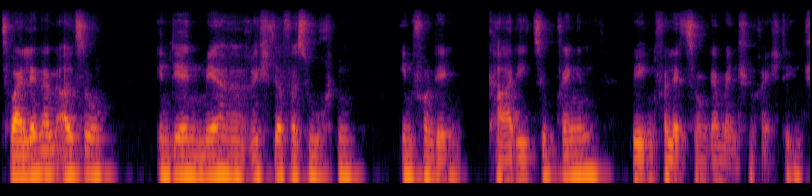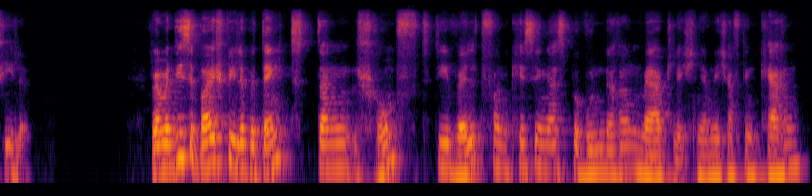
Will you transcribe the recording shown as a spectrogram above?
zwei Ländern also, in denen mehrere Richter versuchten, ihn von den Kadi zu bringen wegen Verletzung der Menschenrechte in Chile. Wenn man diese Beispiele bedenkt, dann schrumpft die Welt von Kissingers Bewunderern merklich, nämlich auf den Kern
